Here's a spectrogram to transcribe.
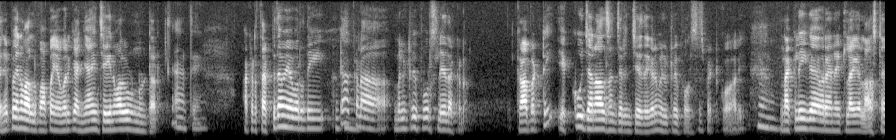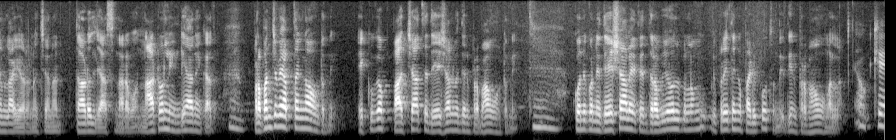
చనిపోయిన వాళ్ళు పాపం ఎవరికి అన్యాయం చేయని వాళ్ళు ఉంటారు అదే. అక్కడ తప్పిదం ఎవరిది? అంటే అక్కడ మిలిటరీ ఫోర్స్ లేదు అక్కడ. కాబట్టి ఎక్కువ జనాలు సంచరించే దగ్గర మిలిటరీ ఫోర్సెస్ పెట్టుకోవాలి. నకిలీగా ఎవరైనా ఇట్లాగే లాస్ట్ టైం లాగా ఎవరైనా వచ్చిన దాడులు చేస్తున్నారేమో. నాట్ ఓన్లీ ఇండియా అనే కాదు ప్రపంచవ్యాప్తంగా ఉంటుంది. ఎక్కువగా పాశ్చాత్య దేశాల మీద దీని ప్రభావం ఉంటుంది. కొన్ని కొన్ని దేశాలు అయితే ద్రవ్యోల్బణం విపరీతంగా పడిపోతుంది దీని ప్రభావం వల్ల. ఓకే.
